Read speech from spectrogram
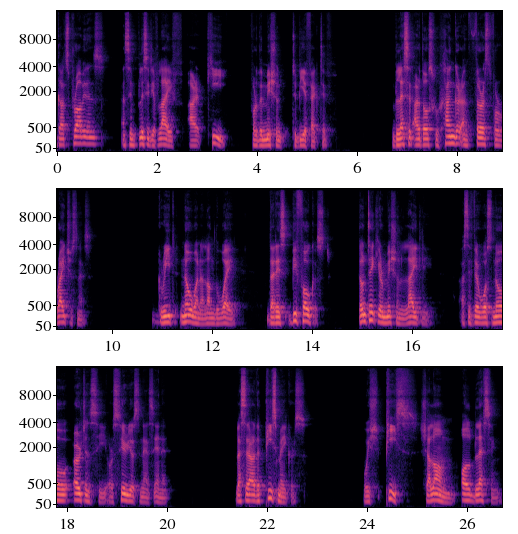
God's providence and simplicity of life are key for the mission to be effective. Blessed are those who hunger and thirst for righteousness. Greet no one along the way. That is, be focused. Don't take your mission lightly, as if there was no urgency or seriousness in it. Blessed are the peacemakers. Wish peace, shalom, all blessing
